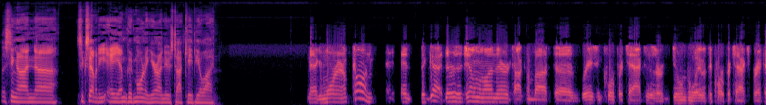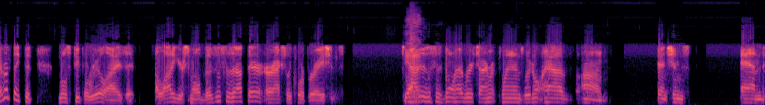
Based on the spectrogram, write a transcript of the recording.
listening on uh, 670 AM. Good morning. You're on News Talk KBOI. Yeah, good morning. I'm calling, and the guy there was a gentleman on there talking about uh, raising corporate taxes or doing away with the corporate tax break. I don't think that most people realize that a lot of your small businesses out there are actually corporations. Small Yeah. businesses don't have retirement plans. We don't have um, pensions, and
